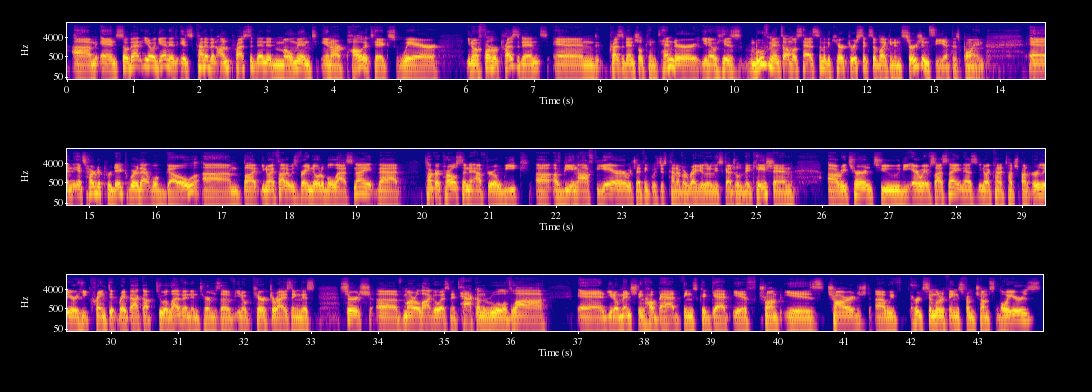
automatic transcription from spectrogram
Um, and so that you know again, it, it's kind of an unprecedented moment in our politics where you know, a former president and presidential contender, you know, his movement almost has some of the characteristics of like an insurgency at this point. And it's hard to predict where that will go. Um, but, you know, I thought it was very notable last night that Tucker Carlson, after a week uh, of being off the air, which I think was just kind of a regularly scheduled vacation, uh, returned to the airwaves last night. And as you know, I kind of touched upon earlier, he cranked it right back up to 11 in terms of you know characterizing this search of Mar-a-Lago as an attack on the rule of law, and you know mentioning how bad things could get if Trump is charged. Uh, we've heard similar things from Trump's lawyers,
